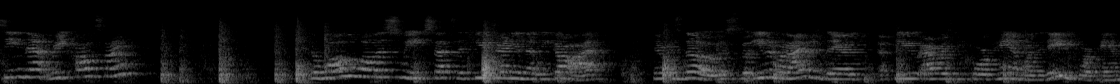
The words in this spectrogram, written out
seen that recall sign? The Walla Walla sweets, that's the huge onion that we got. There was those, but even when I was there a few hours before Pam, or the day before Pam,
